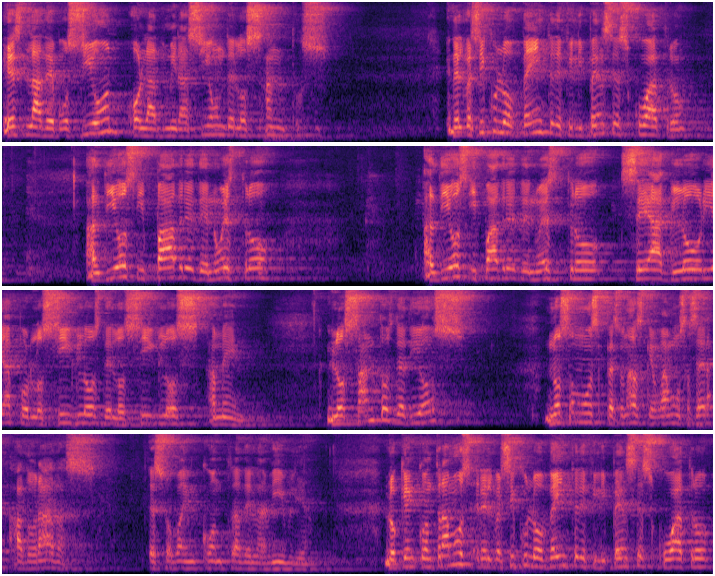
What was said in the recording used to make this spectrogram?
es la devoción o la admiración de los santos. En el versículo 20 de Filipenses 4, al Dios y Padre de nuestro al Dios y Padre de nuestro sea gloria por los siglos de los siglos. Amén. Los santos de Dios no somos personas que vamos a ser adoradas. Eso va en contra de la Biblia. Lo que encontramos en el versículo 20 de Filipenses 4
